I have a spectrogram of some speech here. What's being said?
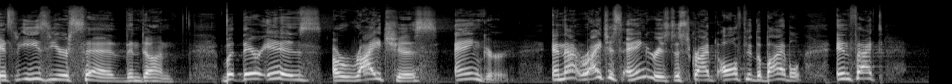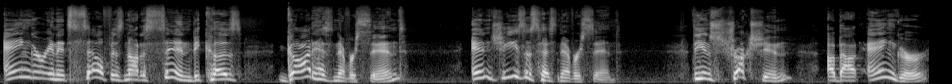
It's easier said than done. But there is a righteous anger. And that righteous anger is described all through the Bible. In fact, anger in itself is not a sin because God has never sinned and Jesus has never sinned. The instruction about anger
